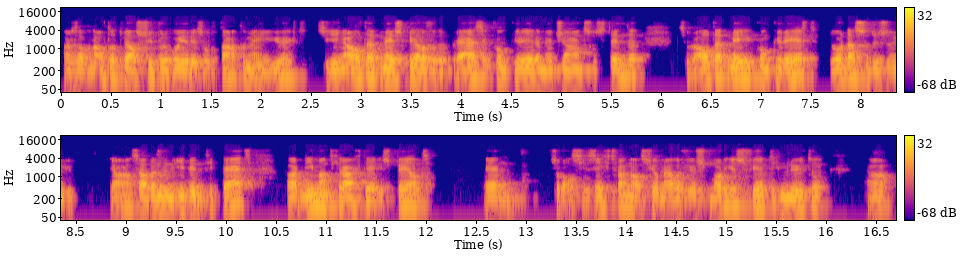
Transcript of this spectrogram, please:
Maar ze hadden altijd wel supergoeie resultaten met hun jeugd. Ze gingen altijd meespelen voor de prijzen, concurreren met Giants Oostende. Ze hebben altijd mee geconcurreerd, doordat ze dus een, ja, ze hadden een identiteit waar niemand graag tegen speelt. En zoals je zegt, van, als je om 11 uur s morgens 40 minuten, ja,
